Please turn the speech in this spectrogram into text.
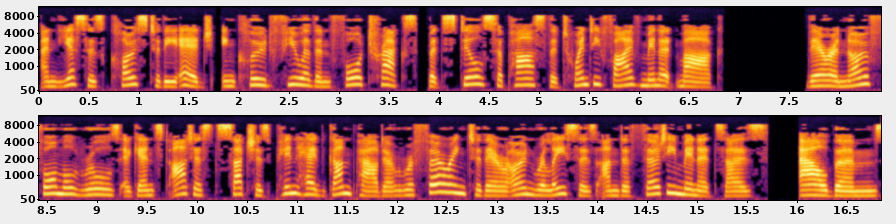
and Yes's Close to the Edge, include fewer than four tracks, but still surpass the 25-minute mark. There are no formal rules against artists such as Pinhead Gunpowder referring to their own releases under 30 minutes as albums.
